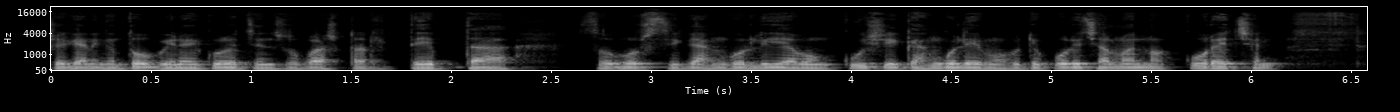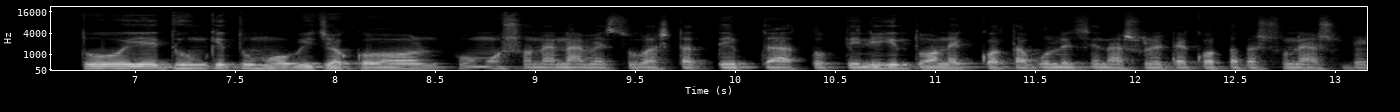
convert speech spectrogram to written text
সেখানে কিন্তু অভিনয় করেছেন সুপারস্টার দেবদা, শুভশ্রী গাঙ্গুলি এবং কুশি গাঙ্গুলি এই মুভিটি পরিচালনা করেছেন। তো এই ধূমকেতু মুভি যখন প্রমোশনে নামে সুপারস্টার দেবদা, তো তিনি কিন্তু অনেক কথা বলেছেন। আসলে এটা কথাটা শুনে আসলে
